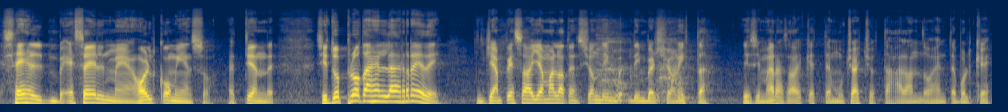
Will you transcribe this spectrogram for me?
Ese es, el, ese es el mejor comienzo, ¿entiendes? Si tú explotas en las redes, ya empiezas a llamar la atención de, in- de inversionistas. Y decir, mira, sabes que este muchacho está jalando gente porque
